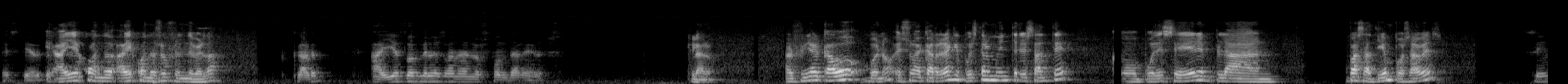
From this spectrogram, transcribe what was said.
es cierto. Ahí es, cuando, ahí es cuando sufren de verdad. Claro. Ahí es donde les ganan los fontaneros. Claro. Al fin y al cabo, bueno, es una carrera que puede estar muy interesante o puede ser en plan pasatiempo, ¿sabes? Sí.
